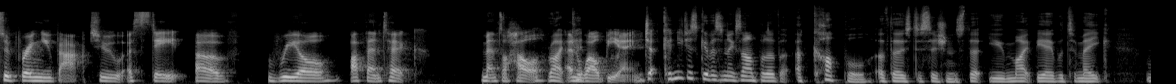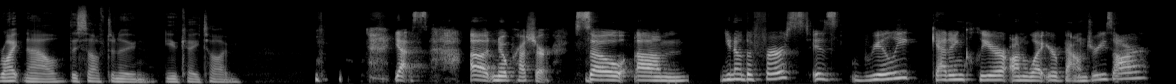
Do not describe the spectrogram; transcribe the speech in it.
to bring you back to a state of real, authentic mental health right. and well being. Can you just give us an example of a couple of those decisions that you might be able to make right now, this afternoon, UK time? yes, uh, no pressure. So, um, you know, the first is really getting clear on what your boundaries are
